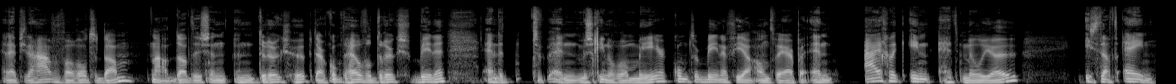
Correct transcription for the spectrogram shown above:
dan heb je de haven van Rotterdam. Nou, dat is een, een drugshub. Daar komt heel veel drugs binnen. En, het, en misschien nog wel meer komt er binnen via Antwerpen. En eigenlijk in het milieu is dat één.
